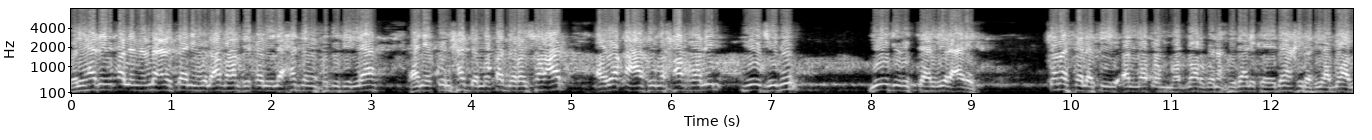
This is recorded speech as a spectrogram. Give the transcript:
ولهذا يقال أن المعنى الثاني هو الأظهر في قوله لا حد من حدود الله أن يكون حدا مقدرا شرعا أو وقع في محرم يوجب يوجب التعذير عليه. كمسألة اللطم والضرب ونحو ذلك هي داخلة في أبواب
